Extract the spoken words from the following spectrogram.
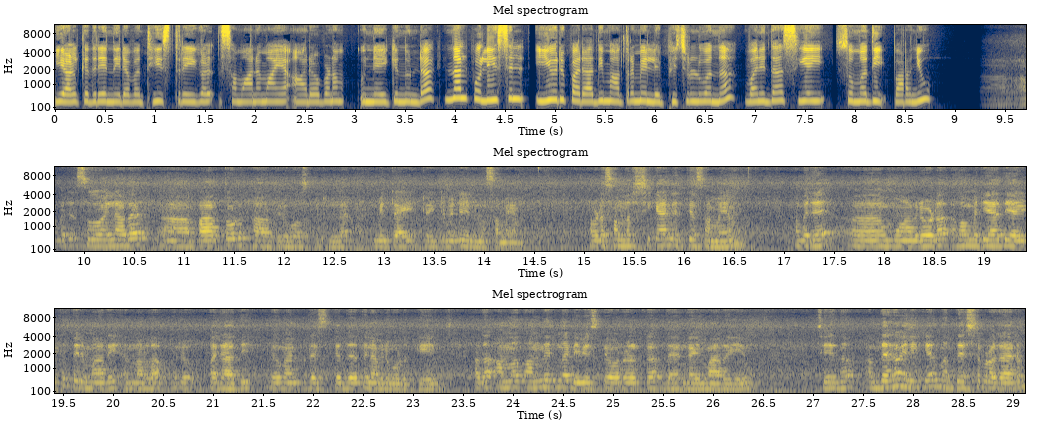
ഇയാൾക്കെതിരെ നിരവധി സ്ത്രീകൾ സമാനമായ ആരോപണം ഉന്നയിക്കുന്നുണ്ട്. എന്നാൽ പോലീസിൽ ഈയൊരു പരാതി മാത്രമേ ലഭിച്ചുള്ളൂവെന്ന് വനിതാ സി ഐ സുമതി പറഞ്ഞു. അവർ സുഖമില്ലാതെ പാർത്തോട് ഭാഗത്തൊരു ഹോസ്പിറ്റലിൽ അഡ്മിറ്റായി ട്രീറ്റ്മെന്റ് ചെയ്യുന്ന സമയം. അവിടെ സന്ദർശിക്കാൻ എത്തിയ സമയം അവരെ അവരോട് അപമര്യാദയായിട്ട് പെരുമാറി എന്നുള്ള ഒരു പരാതി ബഹുമാനപ്പെട്ട എസ് പി അദ്ദേഹത്തിന് അവർ കൊടുക്കുകയും അത് അന്ന് അന്നിരുന്ന ഡി വി എസ് പി അവർക്ക് അദ്ദേഹം കൈമാറുകയും ചെയ്ത്. അദ്ദേഹം എനിക്ക് നിർദ്ദേശപ്രകാരം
